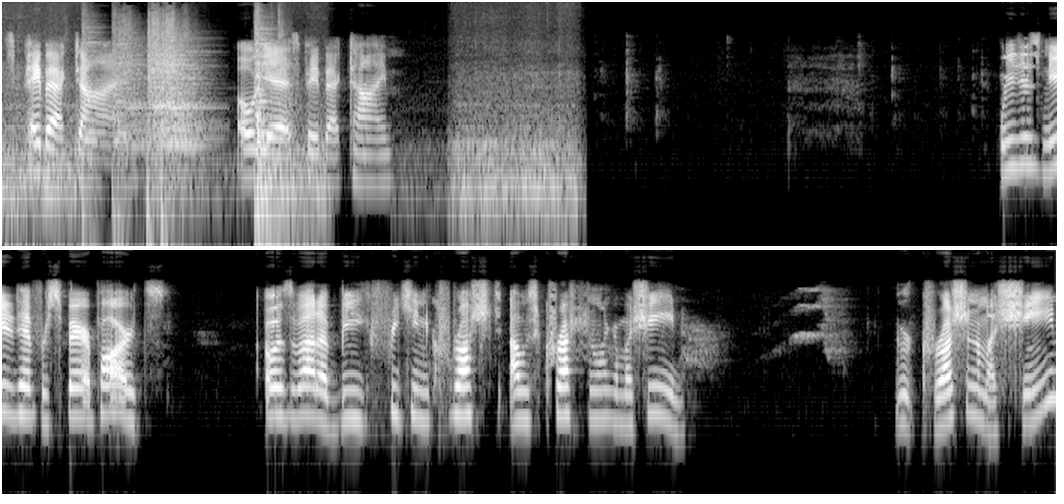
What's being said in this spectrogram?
It's payback time. Oh, yes, payback time. We just needed him for spare parts. I was about to be freaking crushed. I was crushing like a machine. You were crushing a machine?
